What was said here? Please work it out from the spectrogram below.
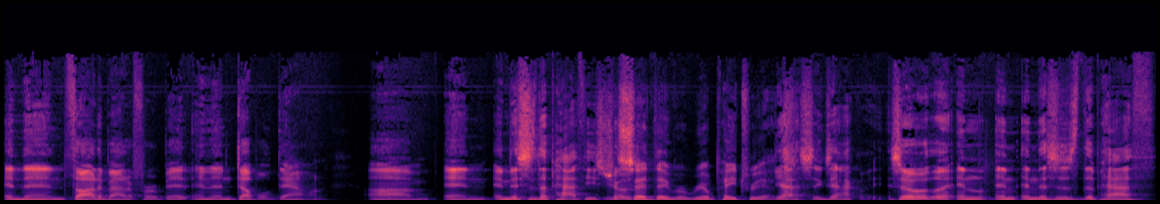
and then thought about it for a bit, and then doubled down. Um, and and this is the path he's chosen. He said they were real patriots. Yes, exactly. So and and and this is the path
